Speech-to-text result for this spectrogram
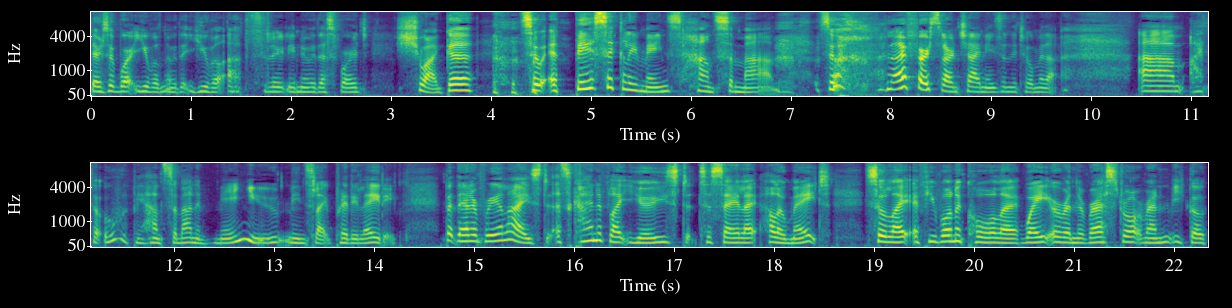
there's a word you will know that you will absolutely know this word, shuaige. so it basically means handsome man. So when I first learned Chinese and they told me that, um, I thought, oh, it'd be handsome man. And menu means like pretty lady. But then I've realised it's kind of like used to say like, hello, mate. So like if you want to call a waiter in the restaurant around, you go,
